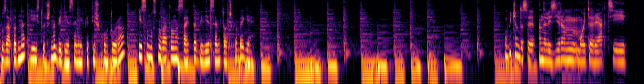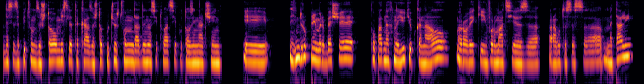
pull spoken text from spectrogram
по западна и източна BDSM и фетиш култура и съм основател на сайта bdsm.bg. Обичам да се анализирам моите реакции, да се запитвам защо мисля така, защо почувствам дадена ситуация по този начин. И един друг пример беше попаднах на YouTube канал, ровейки информация за работа с метали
